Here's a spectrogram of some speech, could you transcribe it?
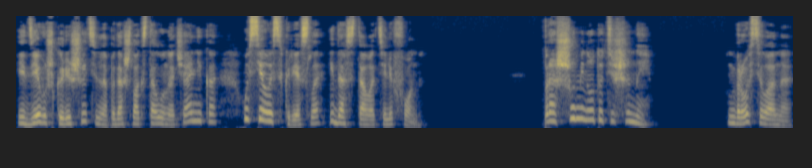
И девушка решительно подошла к столу начальника, уселась в кресло и достала телефон. «Прошу минуту тишины», – бросила она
